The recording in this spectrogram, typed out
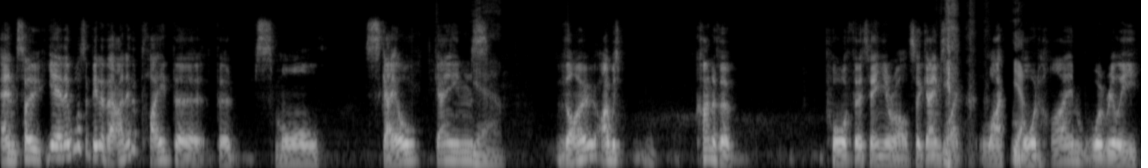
and so yeah, there was a bit of that. I never played the the small scale games. Yeah. Though I was kind of a poor thirteen year old, so games yeah. like like yeah. Mordheim were really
